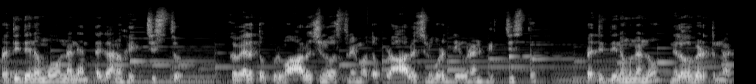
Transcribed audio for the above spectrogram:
ప్రతి దినము నన్ను ఎంతగానో హెచ్చిస్తూ ఒకవేళ తప్పుడు మా ఆలోచనలు వస్తున్నాయేమో తప్పుడు ఆలోచనలు కూడా దేవుడు నన్ను హెచ్చిస్తూ ప్రతి దినము నన్ను నిలవబెడుతున్నాడు.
